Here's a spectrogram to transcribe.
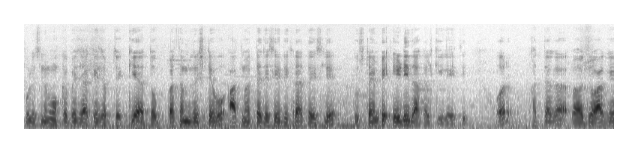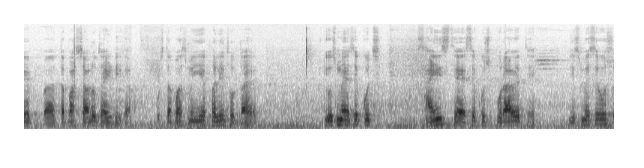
पुलिस ने मौके पे जाके जब चेक किया तो प्रथम दृष्टि वो आत्महत्या जैसे ही दिख रहा था, इसलिए उस टाइम पे एडी दाखिल की गई थी और हत्या का जो आगे तपास चालू था ईडी का, उस तपास में ये फलित होता है कि उसमें ऐसे कुछ साइंस थे, ऐसे कुछ पुरावे थे जिसमें से उस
